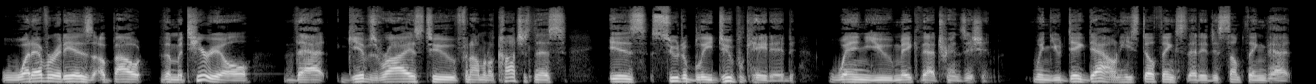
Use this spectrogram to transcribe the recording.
whatever it is about the material that gives rise to phenomenal consciousness is suitably duplicated when you make that transition. when you dig down, he still thinks that it is something that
